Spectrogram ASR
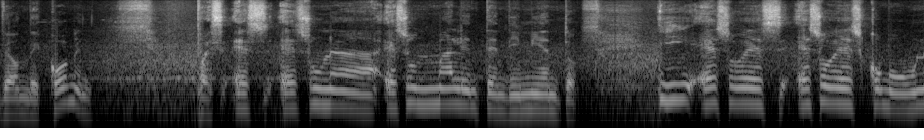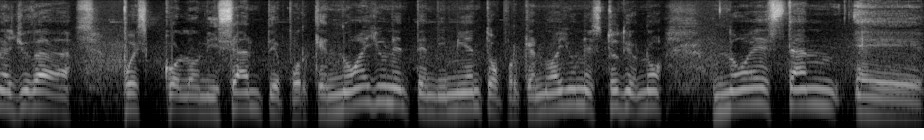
donde comen, pues es, es, una, es un mal entendimiento. Y eso es, eso es como una ayuda pues colonizante, porque no hay un entendimiento, porque no hay un estudio, no, no están... Eh,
